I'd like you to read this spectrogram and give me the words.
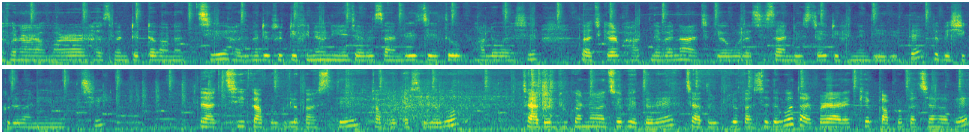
এখন আর আমার আর হাজব্যান্ডেরটা বানাচ্ছি। হাজব্যান্ড একটু টিফিনেও নিয়ে যাবে স্যান্ডউইচ যেহেতু ভালোবাসে। তো আজকে আর ভাত নেবে না, আজকেও বলেছে স্যান্ডউইচটাই টিফিনে দিয়ে দিতে। তো বেশি করে বানিয়ে নিচ্ছি। যাচ্ছি কাপড়গুলো কাচতে, কাপড় কাচতে দেবো। চাদর ঢুকানো আছে ভেতরে, চাদরগুলো কাচতে দেবো। তারপরে আরেক খেপ কাপড় কাচা হবে।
